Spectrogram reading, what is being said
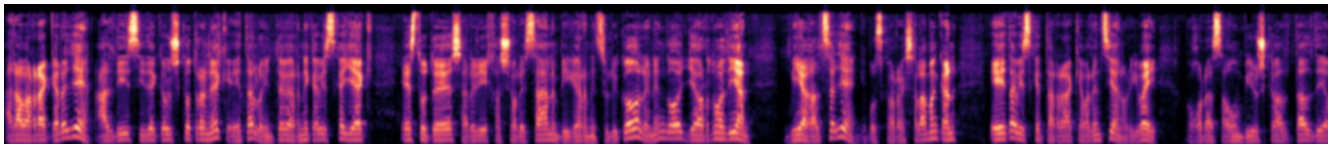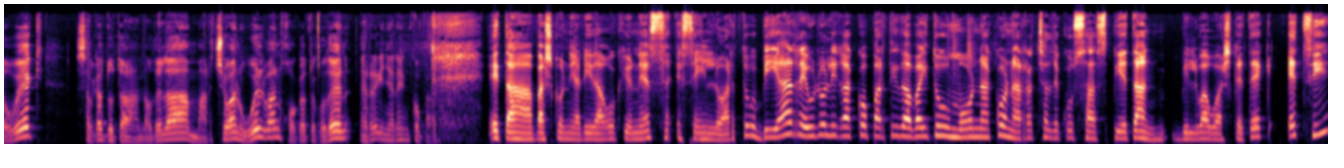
arabarrak garaile, aldiz idek euskotronek eta lointe garnik abizkaiak ez dute sareri jasoalizan bigarren itzuliko, lehenengo jardunaldian, bia galtzaile, Gipuzko horrek salamankan, eta bizketarrak ebalentzian, hori bai, gogora zagun bi euskal talde hauek, salkatuta daudela, martxoan, huelban, jokatuko den, erreginaren kopa. Eta Baskoniari dagokionez, ezein lo hartu, bihar Euroligako partida baitu Monako narratxaldeko zazpietan, Bilbao asketek, etzi,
